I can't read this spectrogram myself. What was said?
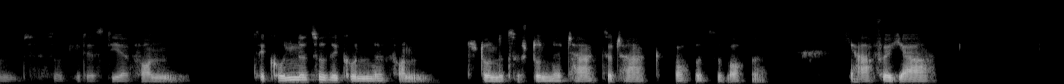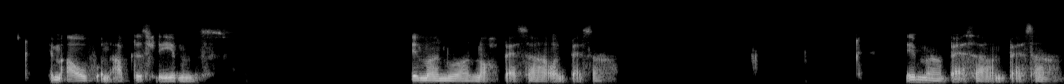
Und so geht es dir von Sekunde zu Sekunde, von Stunde zu Stunde, Tag zu Tag, Woche zu Woche, Jahr für Jahr, im Auf und Ab des Lebens, immer nur noch besser und besser. Immer besser und besser.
